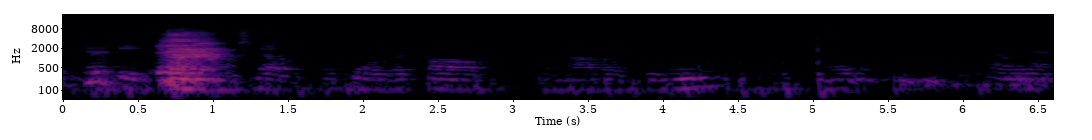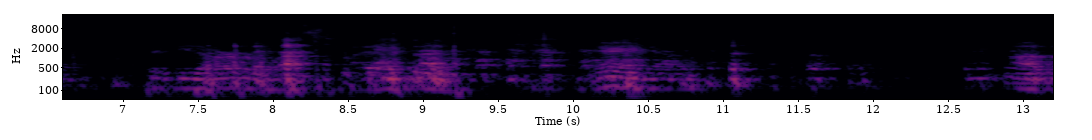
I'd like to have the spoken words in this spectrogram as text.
It could be programs though, if you'll recall the novel Dune. Could be the harbor ones. I don't know. There you go. Um,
